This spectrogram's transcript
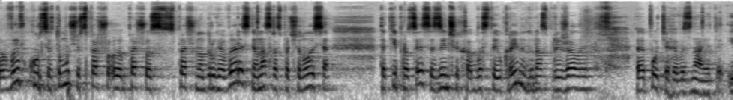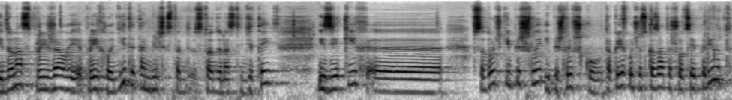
ви в курсі тому, що з 1, 1, з 1 на 2 вересня у нас розпочалися такі процеси з інших областей України. До нас приїжджали е, потяги, ви знаєте. І до нас приїжджали, приїхали діти, там більше 100 111 дітей, із яких е, в садочки пішли і пішли в школу. Так я хочу сказати, що цей період,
